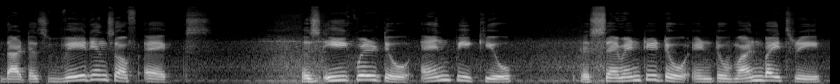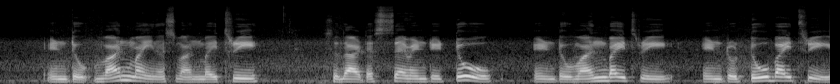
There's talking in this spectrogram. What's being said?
that is variance of x is equal to npq is 72 into 1 by 3 into 1 minus 1 by 3 so that is 72 into 1 by 3 into 2 by 3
